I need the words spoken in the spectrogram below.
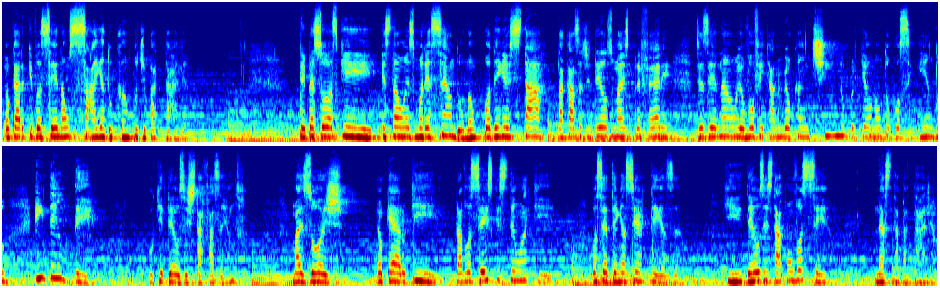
eu quero que você não saia do campo de batalha Tem pessoas que estão esmorecendo, não podem estar na casa de Deus, mas preferem dizer: Não, eu vou ficar no meu cantinho porque eu não estou conseguindo entender o que Deus está fazendo. Mas hoje, eu quero que, para vocês que estão aqui, você tenha certeza que Deus está com você nesta batalha.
